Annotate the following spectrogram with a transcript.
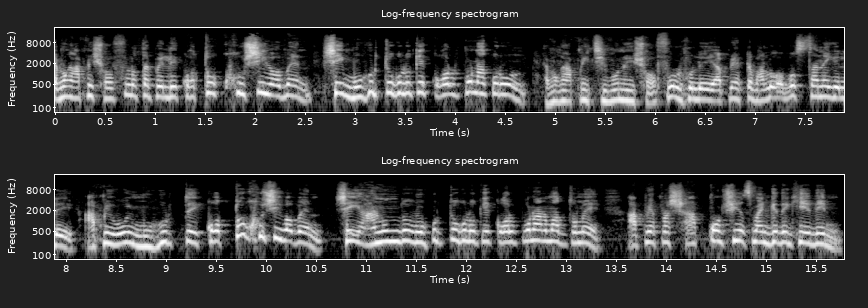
এবং আপনি সফলতা পেলে কত খুশি হবেন। সেই মুহূর্তগুলোকে কল্পনা করুন। এবং আপনি জীবনে সফল হলে, আপনি একটা ভালো অবস্থানে গেলে, আপনি ওই মুহূর্তে কত খুশি হবেন। সেই আনন্দ মুহূর্তগুলোকে কল্পনার মাধ্যমে আপনি আপনার সাবকনসিয়াস মাইন্ডকে দেখিয়ে দিন।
